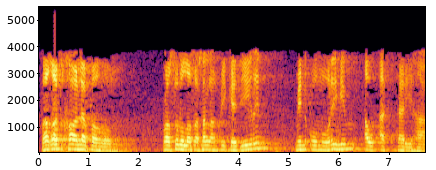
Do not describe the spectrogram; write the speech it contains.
Faqad khalafahum Rasulullah SAW fi kathirin min umurihim au aktsariha.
